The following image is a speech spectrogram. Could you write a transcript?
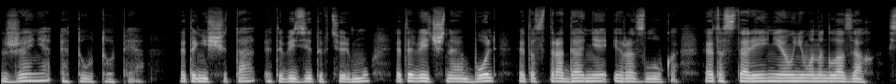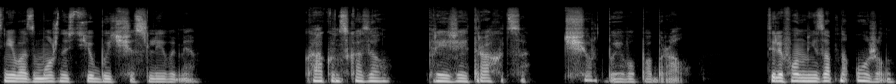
Женя — это утопия. Это нищета, это визиты в тюрьму, это вечная боль, это страдание и разлука, это старение у него на глазах с невозможностью быть счастливыми. Как он сказал? Приезжай трахаться. Черт бы его побрал. Телефон внезапно ожил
